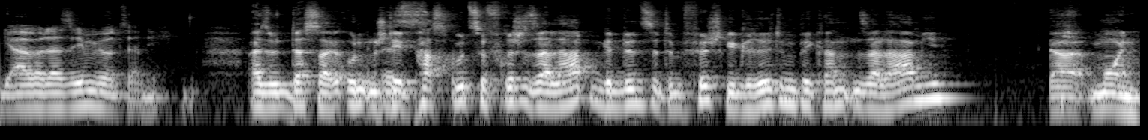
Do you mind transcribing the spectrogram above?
Ja, aber da sehen wir uns ja nicht. Also, das da unten steht, Es- passt gut zu frischen Salaten, gedünstetem Fisch, gegrilltem pikanten Salami. Ja, moin.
